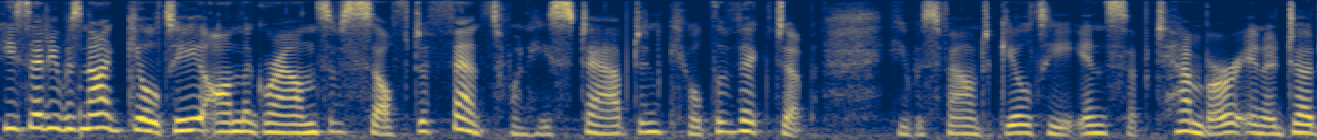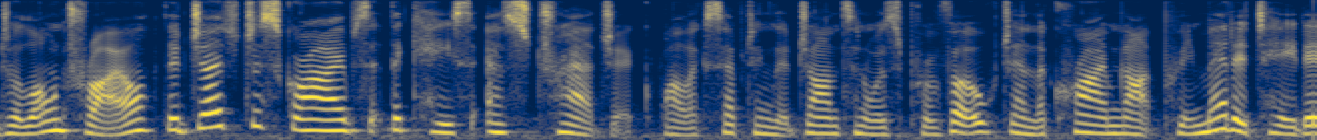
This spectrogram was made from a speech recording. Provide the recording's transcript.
He said he was not guilty on the grounds of self defense when he stabbed and killed the victim. He was found guilty in September in a judge alone trial. The judge describes the case as tragic, while accepting that Johnson was provoked and the crime not premeditated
